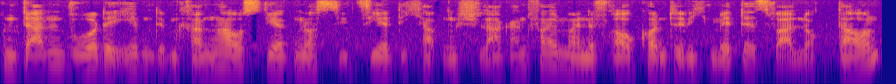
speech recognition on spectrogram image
Und dann wurde eben im Krankenhaus diagnostiziert, ich habe einen Schlaganfall. Meine Frau konnte nicht mit, es war Lockdown.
